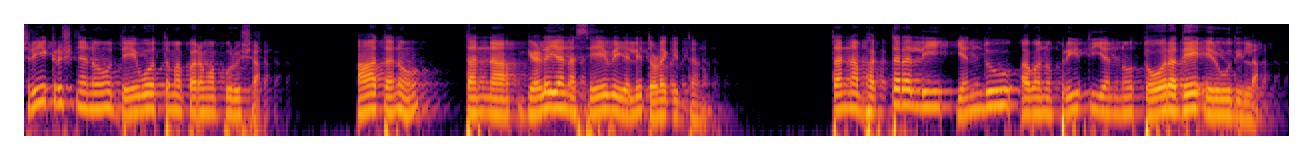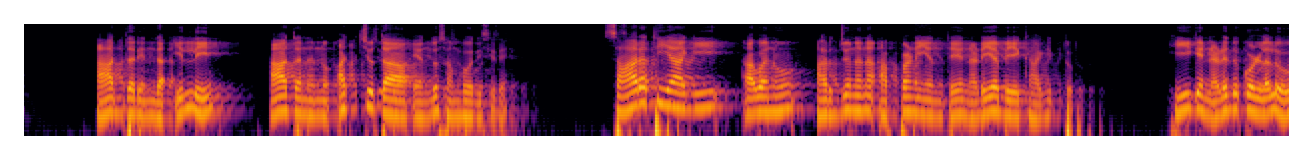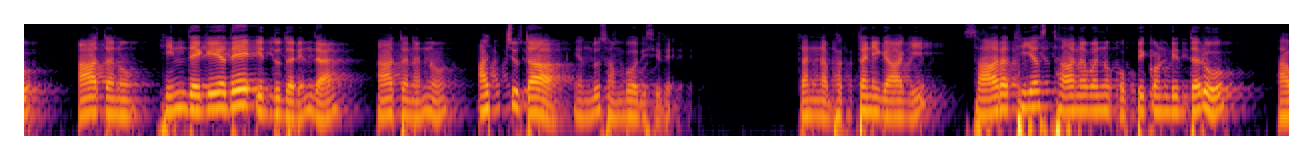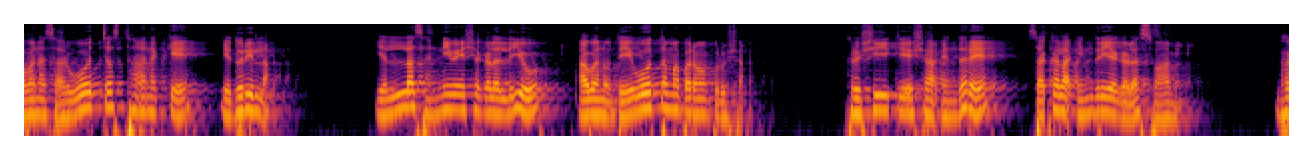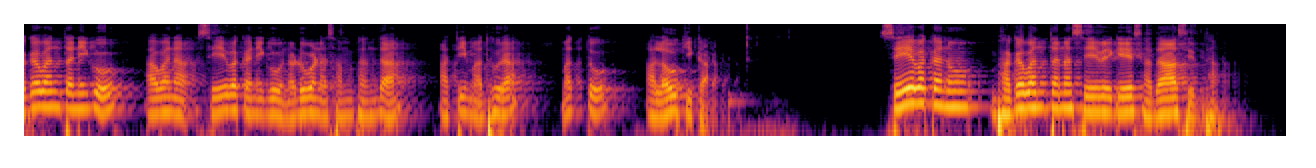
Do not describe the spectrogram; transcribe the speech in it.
ಶ್ರೀಕೃಷ್ಣನು ದೇವೋತ್ತಮ ಪರಮಪುರುಷ. ಆತನು ತನ್ನ ಗೆಳೆಯನ ಸೇವೆಯಲ್ಲಿ ತೊಡಗಿದ್ದನು. ತನ್ನ ಭಕ್ತರಲ್ಲಿ ಎಂದೂ ಅವನು ಪ್ರೀತಿಯನ್ನು ತೋರದೇ ಇರುವುದಿಲ್ಲ. ಆದ್ದರಿಂದ ಇಲ್ಲಿ ಆತನನ್ನು ಅಚ್ಯುತ ಎಂದು ಸಂಬೋಧಿಸಿದೆ. ಸಾರಥಿಯಾಗಿ ಅವನು ಅರ್ಜುನನ ಅಪ್ಪಣೆಯಂತೆ ನಡೆಯಬೇಕಾಗಿತ್ತು. ಹೀಗೆ ನಡೆದುಕೊಳ್ಳಲು ಆತನು ಹಿಂದೆಗೆಯದೇ ಇದ್ದುದರಿಂದ ಆತನನ್ನು ಅಚ್ಯುತ ಎಂದು ಸಂಬೋಧಿಸಿದೆ. ತನ್ನ ಭಕ್ತನಿಗಾಗಿ ಸಾರಥಿಯ ಸ್ಥಾನವನ್ನು ಒಪ್ಪಿಕೊಂಡಿದ್ದರೂ ಅವನ ಸರ್ವೋಚ್ಚ ಸ್ಥಾನಕ್ಕೆ ಎದುರಿಲ್ಲ. ಎಲ್ಲ ಸನ್ನಿವೇಶಗಳಲ್ಲಿಯೂ ಅವನು ದೇವೋತ್ತಮ ಪರಮಪುರುಷ. ಹೃಷಿಕೇಶ ಎಂದರೆ ಸಕಲ ಇಂದ್ರಿಯಗಳ ಸ್ವಾಮಿ. ಭಗವಂತನಿಗೂ ಅವನ ಸೇವಕನಿಗೂ ನಡುವಣ ಸಂಬಂಧ ಅತಿ ಮಧುರ ಮತ್ತು ಅಲೌಕಿಕ. ಸೇವಕನು ಭಗವಂತನ ಸೇವೆಗೆ ಸದಾ ಸಿದ್ಧ.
